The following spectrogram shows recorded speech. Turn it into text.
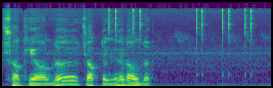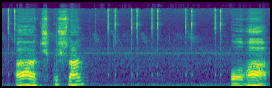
Çok iyi oldu. Çok da güzel oldu. Aa çıkmış lan. Oha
